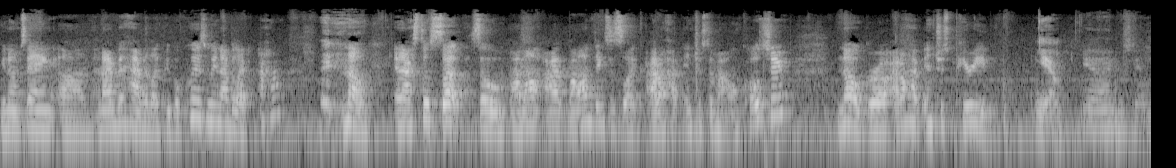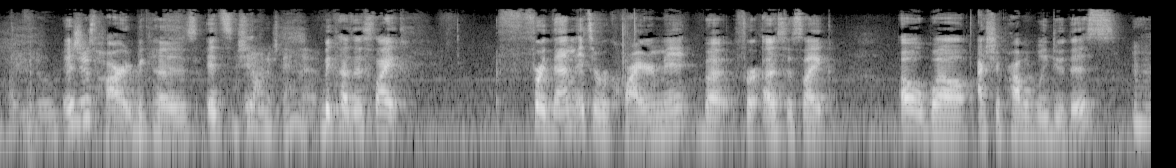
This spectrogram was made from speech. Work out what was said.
You know what I'm saying? Um, and I've been having like people quiz me, and I'd be like, uh huh, no, and I still suck. So my mom, I, my mom thinks it's like I don't have interest in my own culture. No, girl, I don't have interest. Period. yeah, yeah, I understand how you feel. it's just hard because it's She don't understand that. because it's like for them it's a requirement, but for us it's like, oh well, I should probably do this, Mm-hmm.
